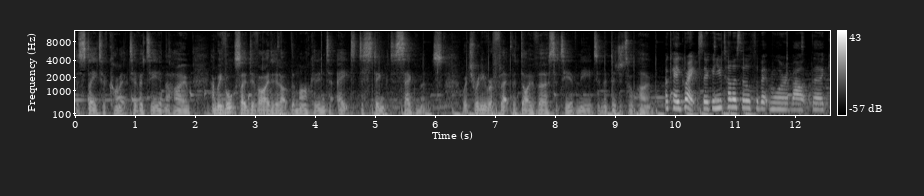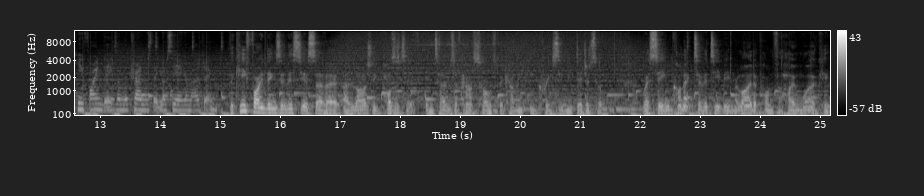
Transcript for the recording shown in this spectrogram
the state of connectivity in the home, and we've also divided up the market into eight distinct segments, which really reflect the diversity of needs in the digital home. Okay, great. So can you tell us a little bit more about the key findings and the trends that you're seeing emerging? The key findings in this year's survey are largely positive in terms of households becoming increasingly digital. We're seeing connectivity being relied upon for home working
